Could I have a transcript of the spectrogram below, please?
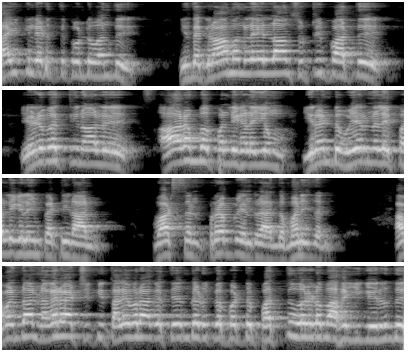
சைக்கிள் எடுத்துக்கொண்டு வந்து இந்த கிராமங்களை எல்லாம் சுற்றி பார்த்து எழுபத்தி நாலு ஆரம்ப பள்ளிகளையும் இரண்டு உயர்நிலை பள்ளிகளையும் கட்டினான் வாட்சன் பிரப் என்ற அந்த மனிதன். அவன்தான் நகராட்சிக்கு தலைவராக தேர்ந்தெடுக்கப்பட்டு பத்து வருடமாக இங்கு இருந்து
